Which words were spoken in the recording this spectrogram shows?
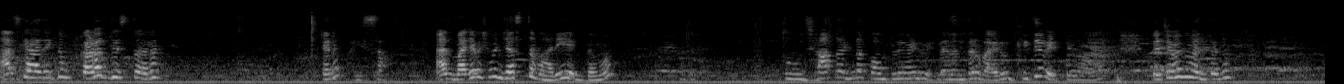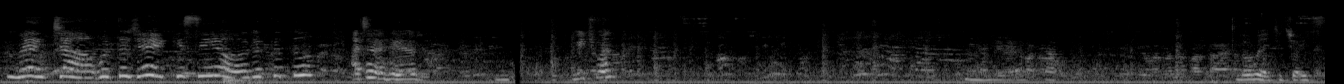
आज काय आज एकदम कडक दिसतोय ना. है ना? पैसा. आज माझ्यापेक्षा पण जास्त भारी एकदम हं. तुझ्याकडनं कॉम्प्लिमेंट भेटल्यानंतर बाहेरून किती भेटते मला? त्याच्यामध्ये म्हणतो ना मैं चाहूँ तुझे किसी और को तू. अच्छा हेअर विच वन बघू याची चॉईस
